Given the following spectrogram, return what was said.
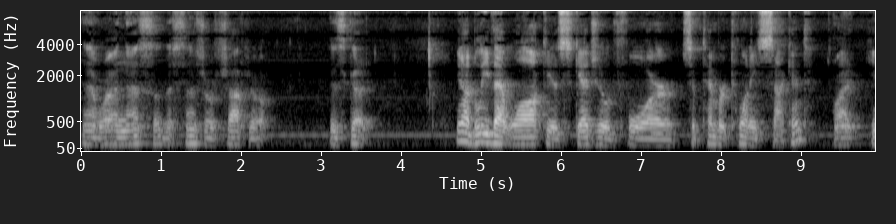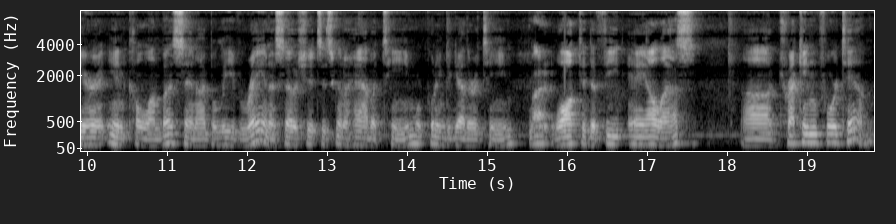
and awareness. So the Central chapter is good. You know, I believe that walk is scheduled for September 22nd Right. here in Columbus, and I believe Rea and Associates is going to have a team. We're putting together a team. Right. Walk to Defeat ALS, uh, Trekking for Tim.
